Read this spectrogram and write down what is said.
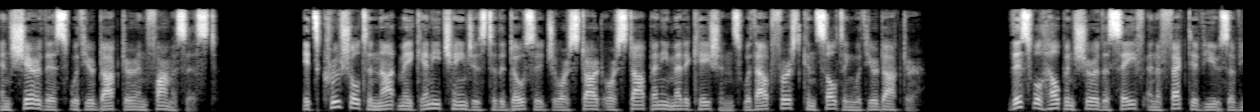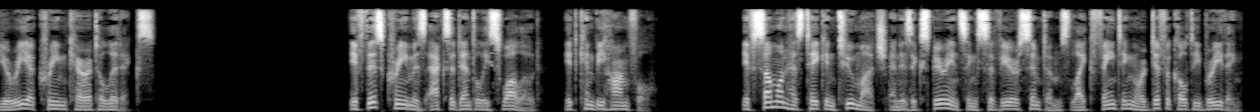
and share this with your doctor and pharmacist. It's crucial to not make any changes to the dosage or start or stop any medications without first consulting with your doctor. This will help ensure the safe and effective use of urea cream keratolytics. If this cream is accidentally swallowed, it can be harmful. If someone has taken too much and is experiencing severe symptoms like fainting or difficulty breathing,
